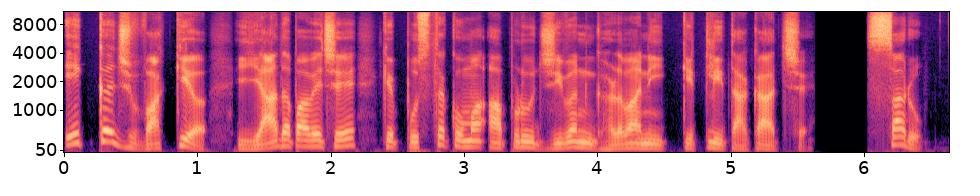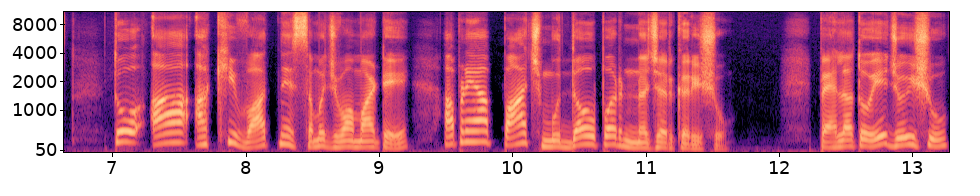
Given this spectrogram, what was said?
એક જ વાક્ય યાદ અપાવે છે કે પુસ્તકોમાં આપણું જીવન ઘડવાની કેટલી તાકાત છે. સારું. તો આ આખી વાતને સમજવા માટે આપણે આ પાંચ મુદ્દાઓ પર નજર કરીશું. પહેલાં તો એ જોઈશું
